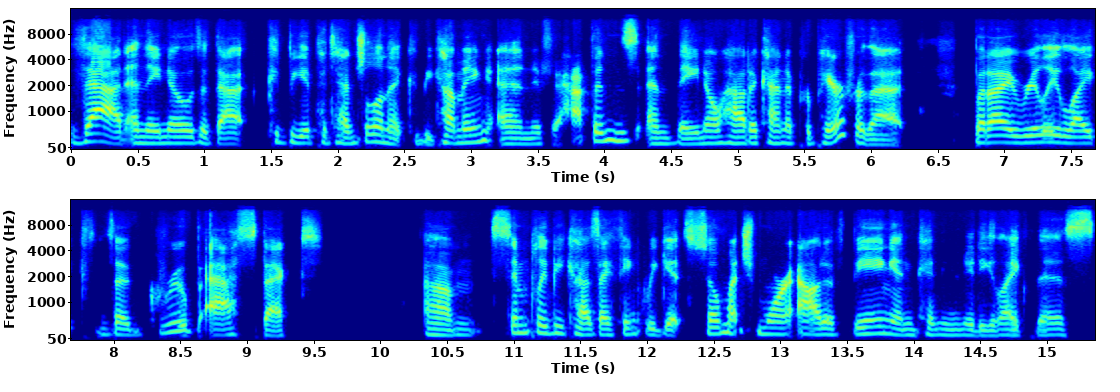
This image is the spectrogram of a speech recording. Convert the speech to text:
that and they know that that could be a potential and it could be coming. And if it happens and they know how to kind of prepare for that. But i really like the group aspect um, simply because i think we get so much more out of being in community like this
